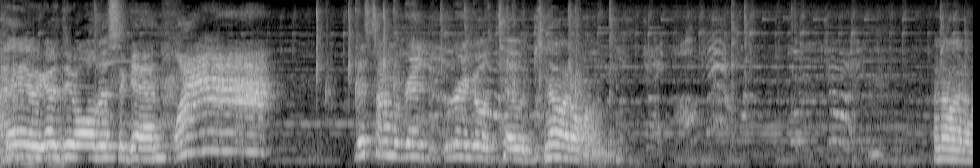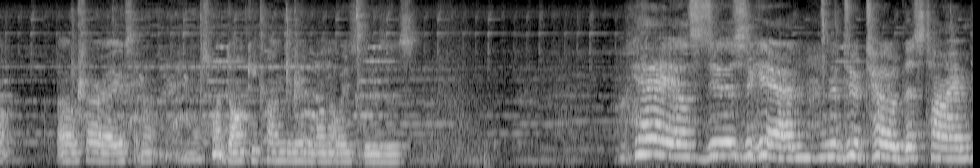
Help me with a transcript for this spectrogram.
Okay, we gotta do all this again. Wah! This time we're gonna we're gonna go with Toad. No, I don't want to. Oh, I know I don't. Oh, sorry, I guess I'm not. I just want Donkey Kong to be the one that always loses. Okay, let's do this again. I'm gonna do Toad this time.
